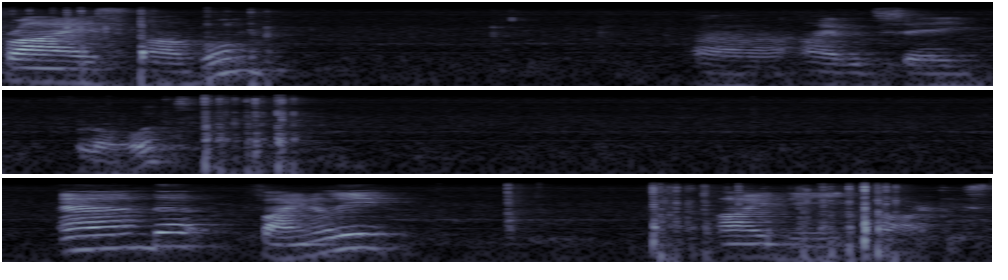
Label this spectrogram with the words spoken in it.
Price album. Uh, I would say float. And uh, finally ID artist.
